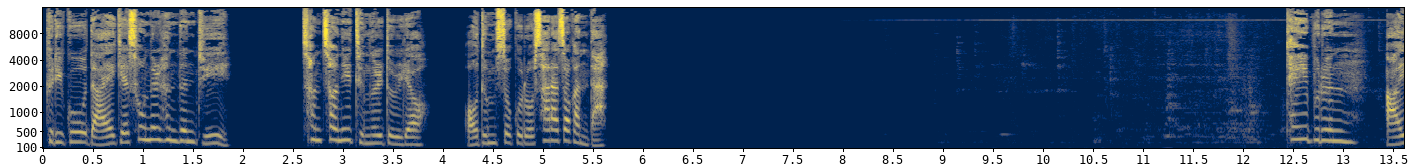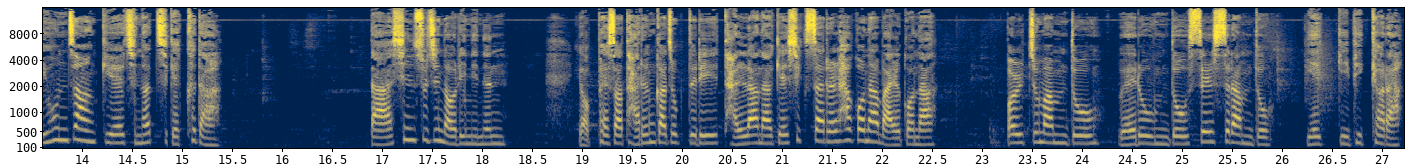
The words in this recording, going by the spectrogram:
그리고 나에게 손을 흔든 뒤 천천히 등을 돌려 어둠 속으로 사라져 간다. 테이블은 아이 혼자 앉기에 지나치게 크다. 나 신수진 어린이는 옆에서 다른 가족들이 단란하게 식사를 하거나 말거나 뻘쭘함도 외로움도 쓸쓸함도 예끼 비켜라.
